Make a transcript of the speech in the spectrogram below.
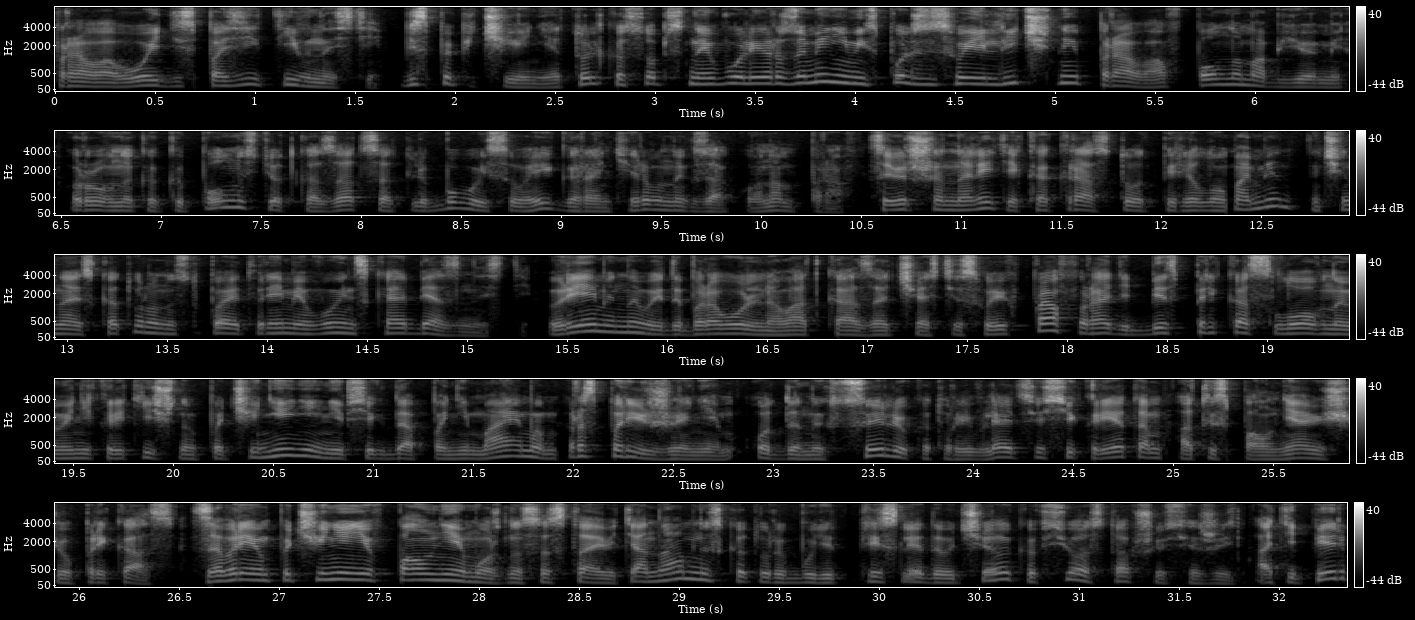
правовой диспозитивности, без попечения, только собственной волей и разумением используя свои личные права в полном объеме, ровно как и полностью отказаться от любого из своих гарантированных законом прав. Совершеннолетие как раз тот перелом момент, начиная с которого наступает время воинской обязанности, временного и добровольного отказа от части своих прав ради беспрекословного и некритичного подчинения не всегда понимаемым распоряжением, отданных целью, которая является секретом от исполняющего приказ. За время подчинения вполне можно составить анамнез, который будет преследовать человека всю оставшуюся жизнь. А теперь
